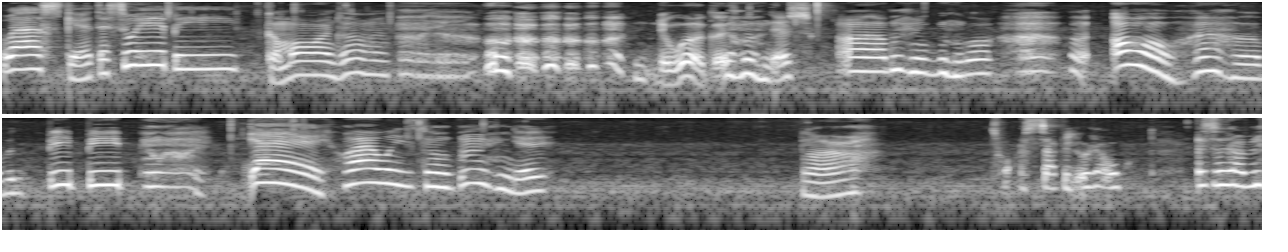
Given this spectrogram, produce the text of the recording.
Let's get the sweepy. Come on. Do work. That's um. Oh, beep beep. Yay! Why we so. Uh, twice seven years old. Is it um?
